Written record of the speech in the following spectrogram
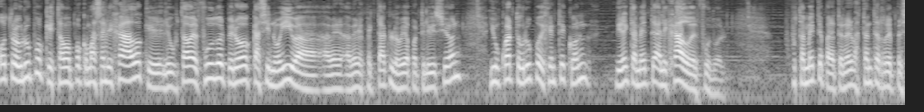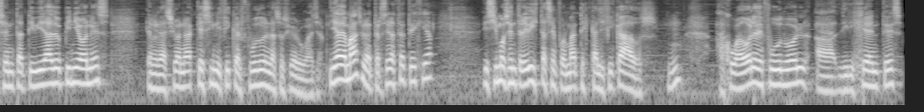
otro grupo que estaba un poco más alejado, que le gustaba el fútbol, pero casi no iba a ver, a ver espectáculos, lo veía por televisión. Y un cuarto grupo de gente con directamente alejado del fútbol. Justamente para tener bastante representatividad de opiniones en relación a qué significa el fútbol en la sociedad uruguaya. Y además, una tercera estrategia, hicimos entrevistas en formatos calificados a jugadores de fútbol, a dirigentes,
